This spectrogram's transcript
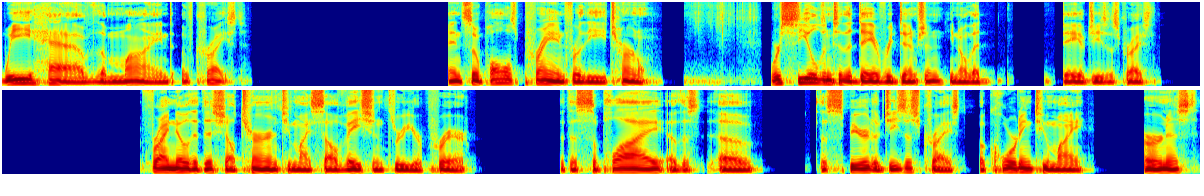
We have the mind of Christ. And so Paul's praying for the eternal. We're sealed into the day of redemption, you know, that day of Jesus Christ. For I know that this shall turn to my salvation through your prayer, that the supply of the, of the Spirit of Jesus Christ, according to my earnest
